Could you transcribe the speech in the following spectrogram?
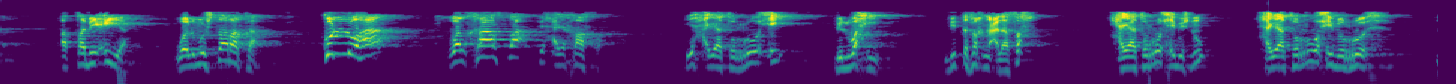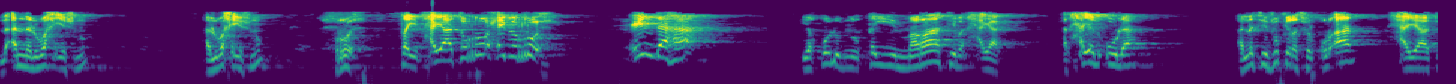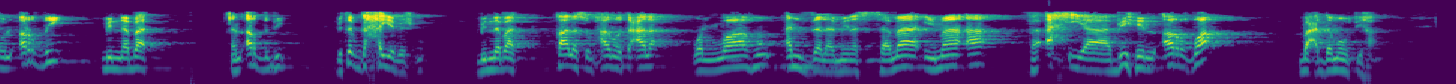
الطبيعية والمشتركة كلها والخاصة في حياة خاصة. هي حياة الروح بالوحي. دي اتفقنا على صح؟ حياة الروح بشنو؟ حياة الروح بالروح. لأن الوحي شنو؟ الوحي شنو؟ روح طيب حياة الروح بالروح. عندها يقول ابن القيم مراتب الحياة. الحياة الأولى التي ذكرت في القرآن حياة الأرض بالنبات. الأرض دي بتبقى حية بشنو؟ بالنبات. قال سبحانه وتعالى والله أنزل من السماء ماء فأحيا به الأرض بعد موتها.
